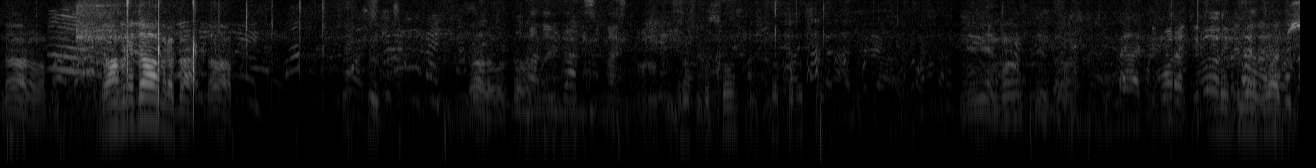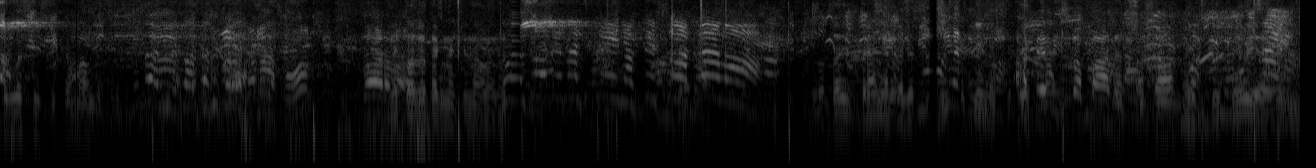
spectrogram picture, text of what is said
Здорово, ба. Добре, добре, ба. Добре. Але він 18-го року. Розпасовки, все хорошо. Ні, ні, молодці, здорово. Тимура, Ну, Тимура, блядь, Владик, согласись, и команда. Ми теж так браво! Зато тренер веде спокійно, сидить, Хто падає? Не психує. він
